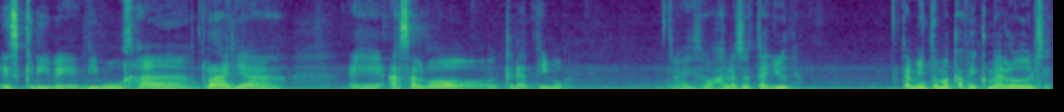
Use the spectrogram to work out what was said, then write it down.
escribe, dibuja, raya, eh, haz algo creativo. Ojalá eso te ayude. También toma café y come algo dulce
